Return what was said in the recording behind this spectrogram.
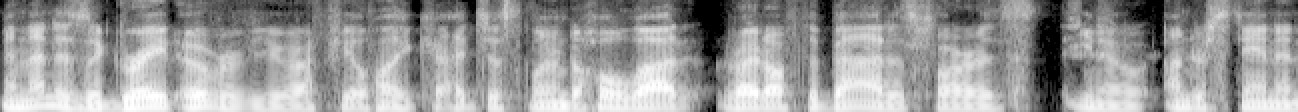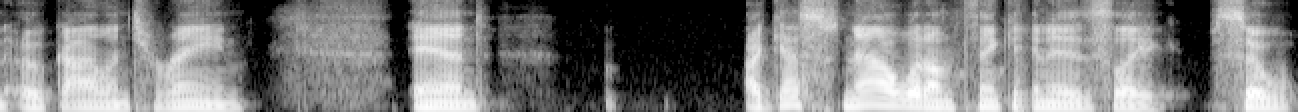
And that is a great overview. I feel like I just learned a whole lot right off the bat as far as, you know, understanding Oak Island terrain. And I guess now what I'm thinking is like, so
